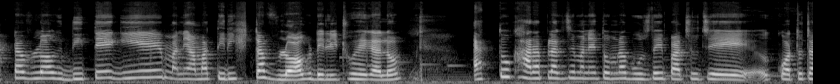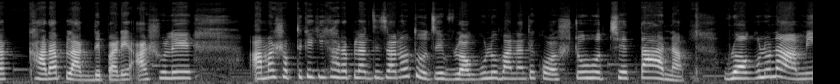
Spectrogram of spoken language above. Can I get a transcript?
একটা ভ্লগ দিতে গিয়ে মানে আমার তিরিশটা ভ্লগ ডিলিট হয়ে গেল। এত খারাপ লাগছে মানে তোমরা বুঝতেই পারছ যে কতটা খারাপ লাগতে পারে। আসলে আমার সব থেকে কী খারাপ লাগছে জানো তো, যে ভ্লগগুলো বানাতে কষ্ট হচ্ছে তা না। ভ্লগগুলো না আমি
